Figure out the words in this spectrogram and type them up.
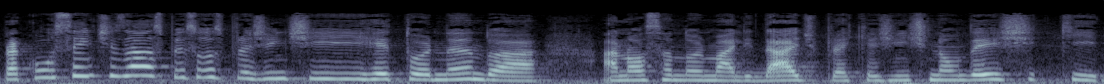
para conscientizar as pessoas, para a gente ir retornando à nossa normalidade, para que a gente não deixe que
